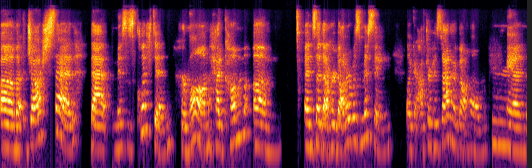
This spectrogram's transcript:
Um, Josh said that Mrs. Clifton, her mom, had come um, and said that her daughter was missing, like after his dad had got home. Mhm. And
